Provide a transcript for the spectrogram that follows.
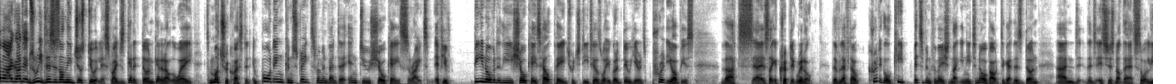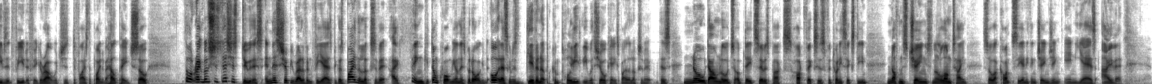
have I got tips? Read, this is on the just do it list, right? Just get it done, get it out of the way. It's much requested. Importing constraints from Inventor into Showcase. Right, if you've been over to the Showcase help page, which details what you've got to do here, it's pretty obvious that uh, it's like a cryptic riddle. They've left out critical key bits of information that you need to know about to get this done, and it's just not there. So it sort of leaves it for you to figure out, which just defies the point of a help page. So thought, right, well, let's just, let's just do this, and this should be relevant for years, because by the looks of it, I think, don't quote me on this, but Autodesk have just given up completely with Showcase by the looks of it. There's no downloads, updates, service packs, hotfixes for 2016. Nothing's changed in a long time, so I can't see anything changing in years either.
